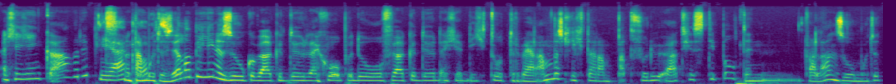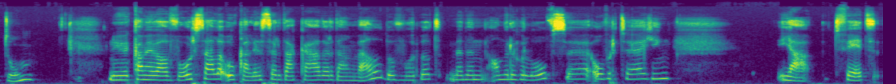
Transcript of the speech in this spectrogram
Als je geen kader hebt. Ja, Want dan klopt. moet je zelf beginnen zoeken welke deur dat je open doet of welke deur dat je dicht doet. Terwijl anders ligt daar een pad voor u uitgestippeld. En voilà, zo moet het doen. Nu, ik kan me wel voorstellen, ook al is er dat kader dan wel, bijvoorbeeld met een andere geloofsovertuiging. ja, het feit,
